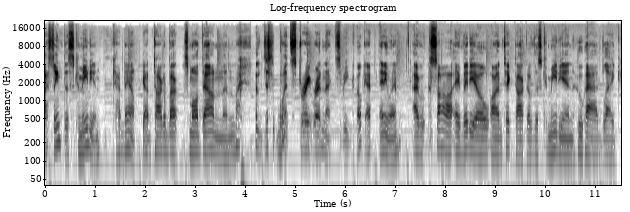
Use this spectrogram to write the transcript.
i seen this comedian god damn got to talk about small town and then just went straight redneck speak. Okay. Anyway i saw a video on tiktok of this comedian who had like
